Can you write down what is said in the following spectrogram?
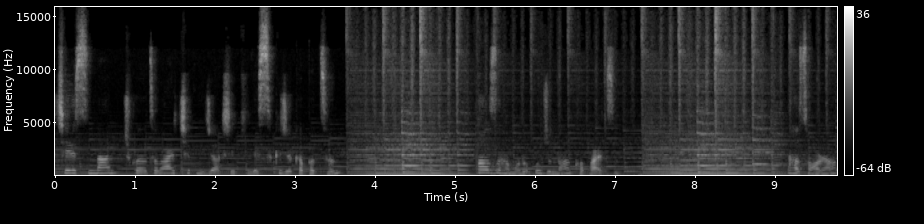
içerisinden çikolatalar çıkmayacak şekilde sıkıca kapatın. Fazla hamuru ucundan kopartın. Daha sonra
